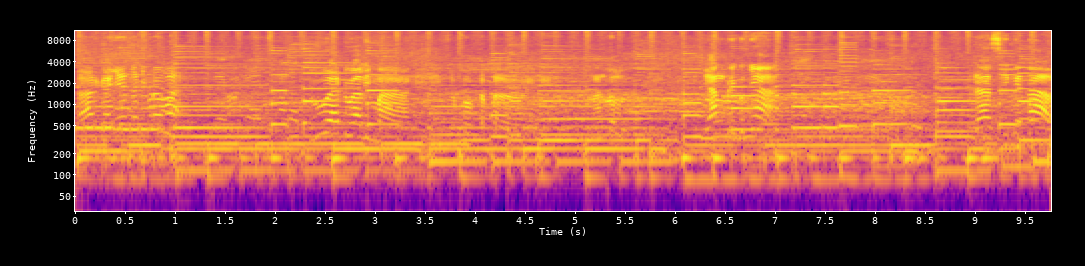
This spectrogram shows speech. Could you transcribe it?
Harganya tadi berapa? 225 nih, cukup tebal ini. Mantul. Yang berikutnya dasi metal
